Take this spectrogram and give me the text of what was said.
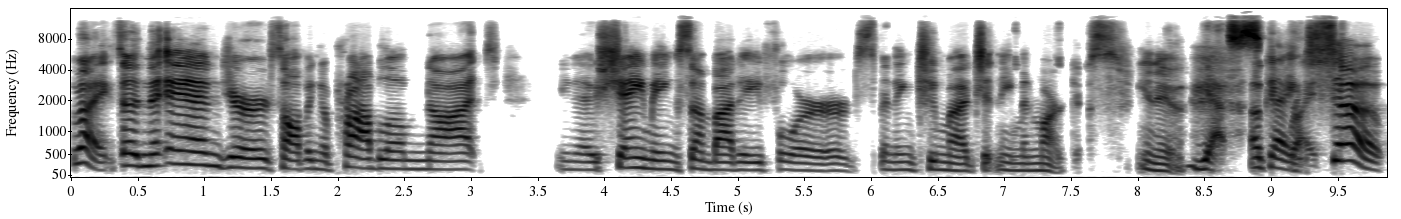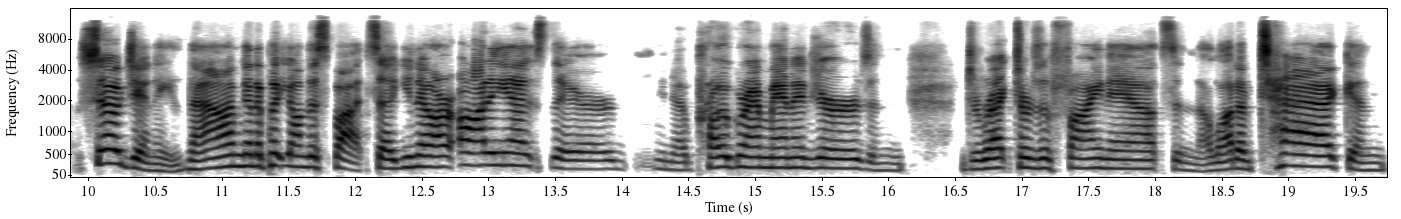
Right. So in the end, you're solving a problem, not, you know, shaming somebody for spending too much at Neiman Marcus, you know. Yes. Okay. Right. So, so Jenne, now I'm going to put you on the spot. So, you know, our audience, they're, you know, program managers and directors of finance and a lot of tech and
